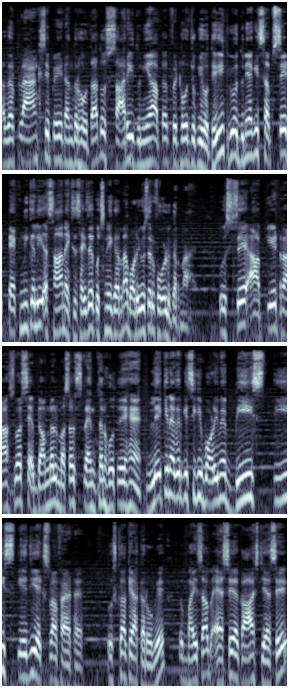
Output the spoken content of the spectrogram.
अगर प्लैंक से पेट अंदर होता तो सारी दुनिया अब तक फिट हो चुकी होती। क्योंकि वो दुनिया की सबसे टेक्निकली आसान एक्सरसाइज है। कुछ नहीं करना बॉडी को सिर्फ़ फोल्ड करना है। उससे आपके ट्रांसवर्स एब्डोमिनल मसल स्ट्रेंथन होते हैं। लेकिन अगर किसी की बॉडी में 20-30 केजी एक्स्ट्रा फैट है, उसका क्या करोगे? तो भाई साहब, ऐसे आकाश जैसे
